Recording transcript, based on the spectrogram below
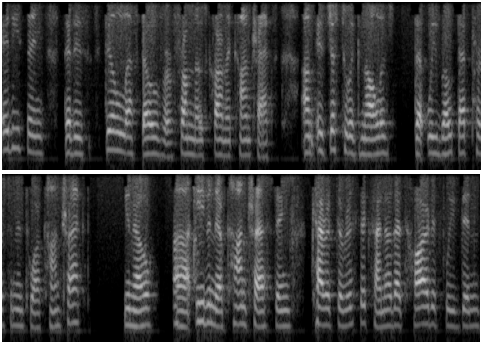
anything that is still left over from those karmic contracts, um, is just to acknowledge that we wrote that person into our contract. You know, uh, even their contrasting characteristics. I know that's hard if we've been,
